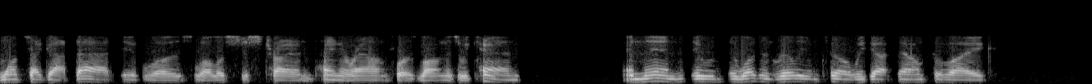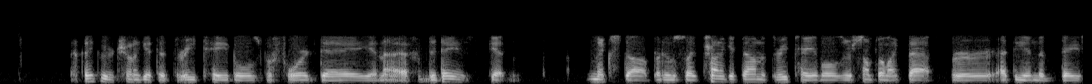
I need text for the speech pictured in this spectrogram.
once I got that, it was, well, let's just try and hang around for as long as we can. And then it was, it wasn't really until we got down to like, I think we were trying to get to three tables before day, and I, the days get mixed up, but it was like trying to get down to three tables or something like that for at the end of day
